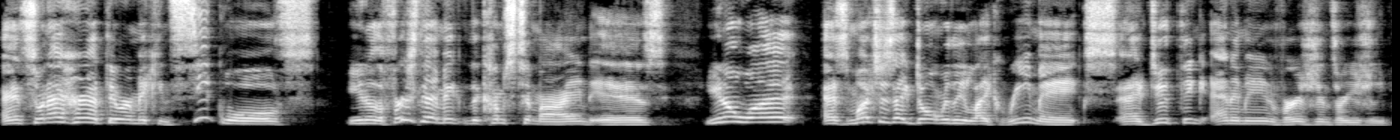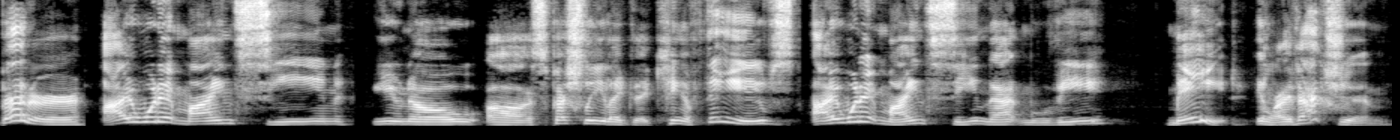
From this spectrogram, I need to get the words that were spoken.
And so when I heard that they were making sequels, you know, the first thing that, make, that comes to mind is you know what? As much as I don't really like remakes, and I do think animated versions are usually better, I wouldn't mind seeing, you know, uh, especially like the King of Thieves, I wouldn't mind seeing that movie made in live action.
